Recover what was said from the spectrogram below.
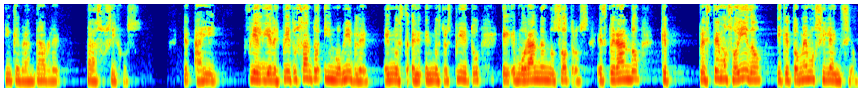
inquebrantable para sus hijos. Ahí, fiel y el Espíritu Santo inmovible en, nuestra, en, nuestro espíritu, eh, eh, morando en nosotros, esperando que prestemos oído y que tomemos silencio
